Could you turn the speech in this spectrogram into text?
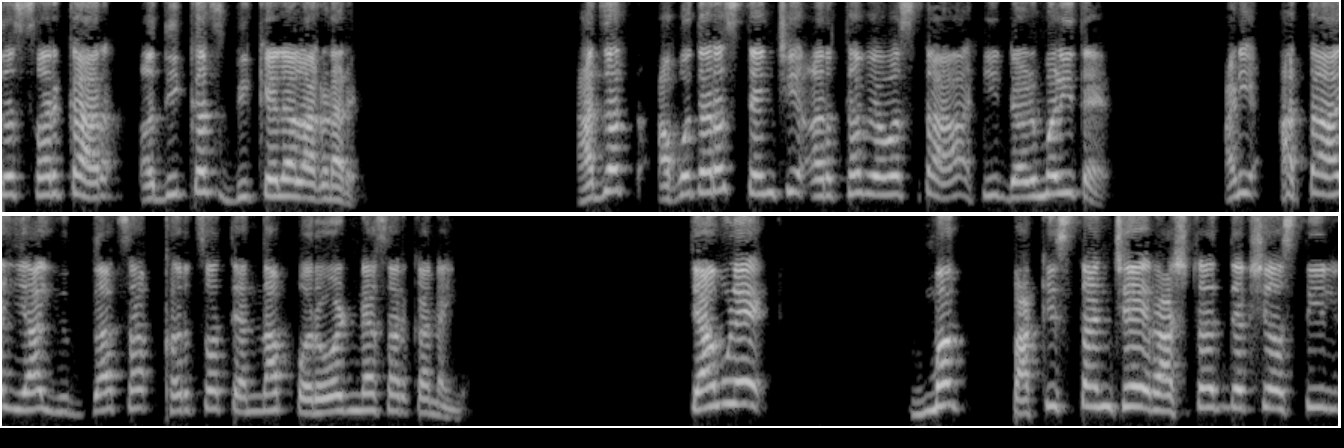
सरकार अधिकच भिकेला लागणार आहे. आजच अगोदरच त्यांची अर्थव्यवस्था ही डळमळीत आहे. आणि आता या युद्धाचा खर्च त्यांना परवडण्यासारखा नाही. त्यामुळे मग पाकिस्तानचे राष्ट्राध्यक्ष असतील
